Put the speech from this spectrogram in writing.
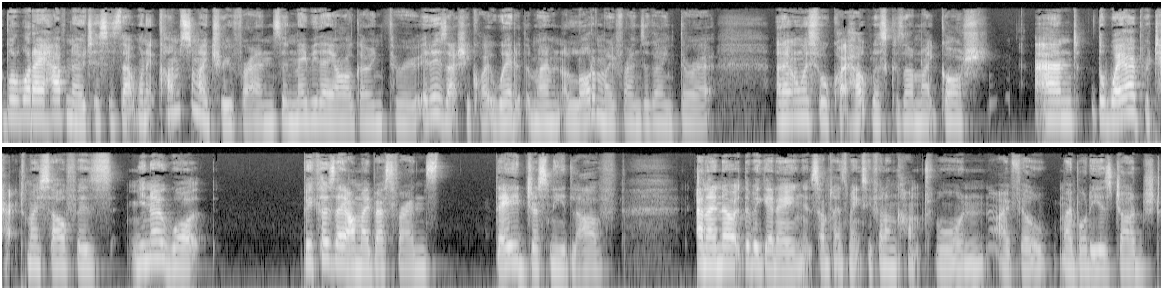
But what I have noticed is that when it comes to my true friends, and maybe they are going through, it is actually quite weird at the moment. A lot of my friends are going through it. And I almost feel quite helpless because I'm like, gosh. And the way I protect myself is, you know what? Because they are my best friends, they just need love. And I know at the beginning it sometimes makes me feel uncomfortable and I feel my body is judged.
